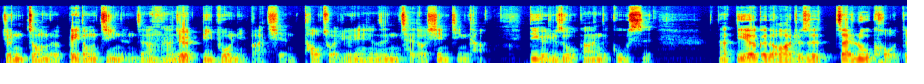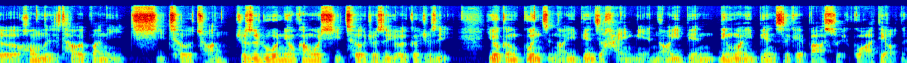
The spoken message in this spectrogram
就你中了被动技能这样，他就会逼迫你把钱掏出来，就有点像是你踩到陷阱卡。第一个就是我刚刚的故事。那第二个的话，就是在路口的 homeless，他会帮你洗车窗。就是如果你有看过洗车，就是有一个就是有一根棍子，然后一边是海绵，然后一边另外一边是可以把水刮掉的。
